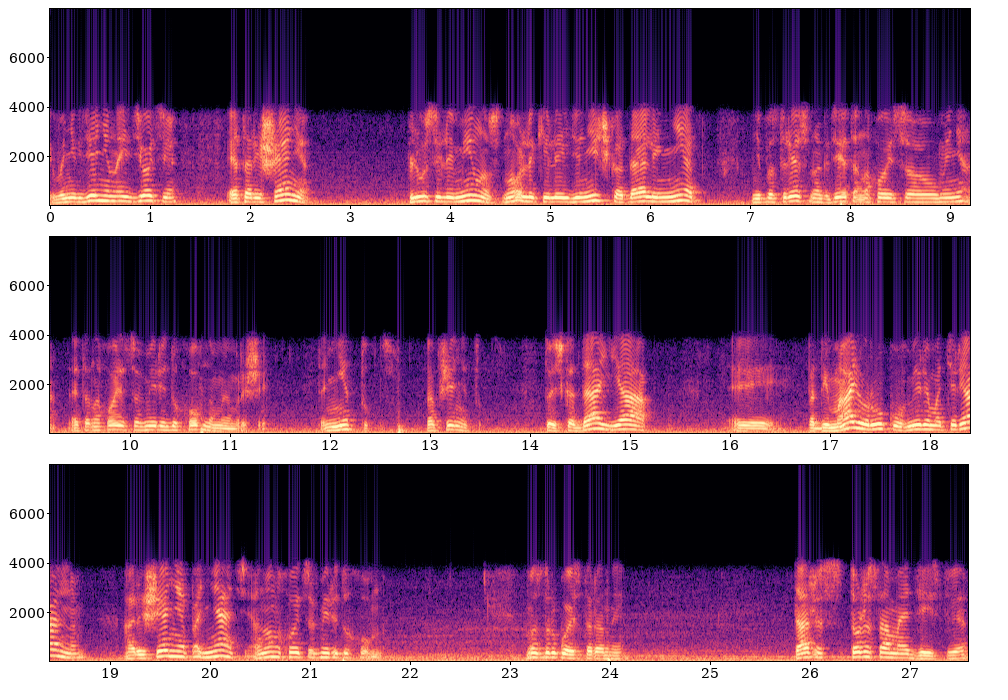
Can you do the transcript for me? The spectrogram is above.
И вы нигде не найдете это решение, плюс или минус, нолик или единичка, да или нет, непосредственно где это находится у меня. Это находится в мире духовном моем решении. Это нет тут. Вообще нет тут. То есть, когда я э, поднимаю руку в мире материальном, а решение поднять, оно находится в мире духовном. Но с другой стороны, даже то же самое действие,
